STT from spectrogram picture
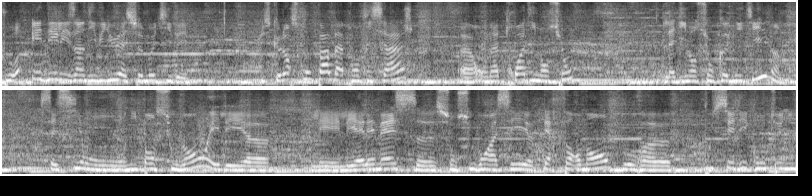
pour aider les individus à se motiver. Puisque lorsqu'on parle d'apprentissage, euh, on a trois dimensions. La dimension cognitive, celle-ci on, y pense souvent et les, euh, les, LMS sont souvent assez performants pour euh, pousser des contenus,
